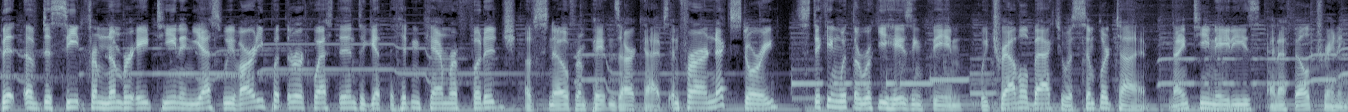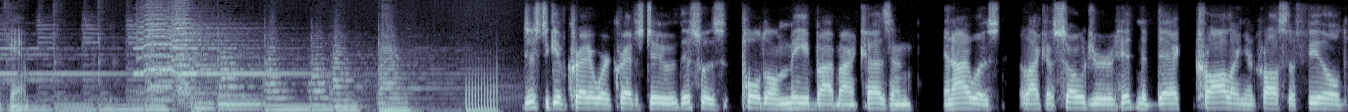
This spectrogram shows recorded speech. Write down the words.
bit of deceit from number 18. And yes, we've already put the request in to get the hidden camera footage of snow from Peyton's archives. And for our next story, sticking with the rookie hazing theme, we travel back to a simpler time 1980s NFL training camp. just to give credit where credit's due, this was pulled on me by my cousin. And I was like a soldier hitting the deck, crawling across the field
